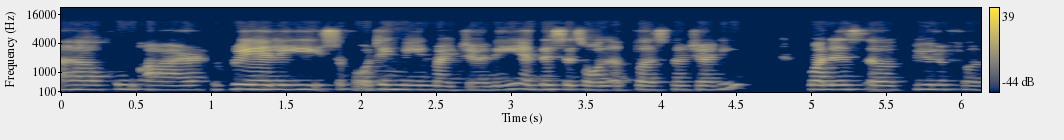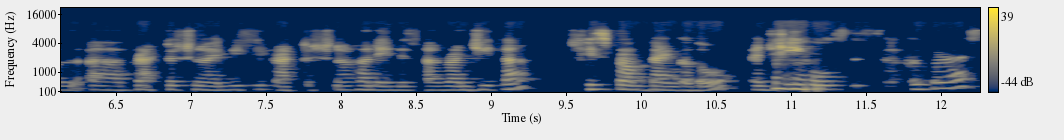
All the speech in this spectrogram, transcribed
uh, who are really supporting me in my journey and this is all a personal journey. One is a beautiful uh, practitioner nvc practitioner. Her name is uh, ranjita. She's from bangalore and she mm-hmm. holds this circle for us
